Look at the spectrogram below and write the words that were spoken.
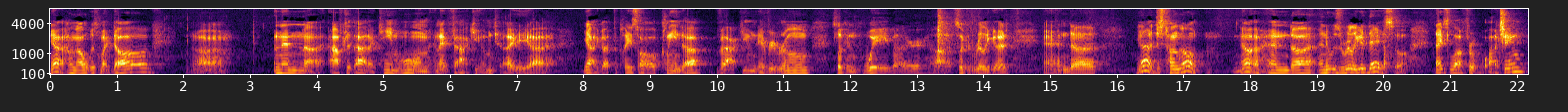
yeah, hung out with my dog. Uh, and then uh, after that, I came home and I vacuumed. I uh, yeah, I got the place all cleaned up, vacuumed every room. It's looking way better. Uh, it's looking really good, and uh, yeah, just hung out. Yeah, and uh, and it was a really good day. So thanks a lot for watching,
